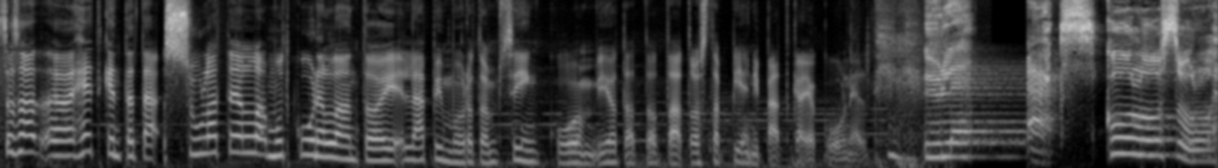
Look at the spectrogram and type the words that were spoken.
Sä saat äh, hetken tätä sulatella, mutta kuunnellaan toi läpimurto sinkku, jota tuosta tota, pieni pätkä jo kuunneltiin. Yle X kuuluu sulle.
